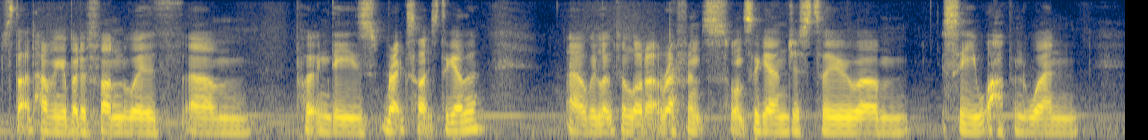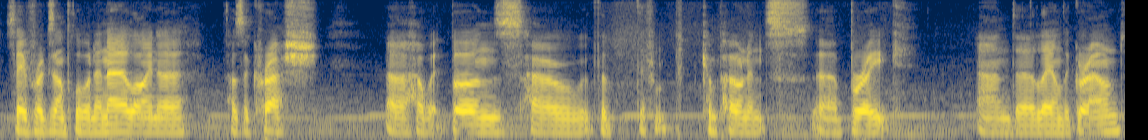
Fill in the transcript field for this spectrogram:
started having a bit of fun with um, putting these wreck sites together. Uh, we looked a lot at reference once again just to um, see what happened when, say for example, when an airliner has a crash, uh, how it burns, how the different components uh, break and uh, lay on the ground.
